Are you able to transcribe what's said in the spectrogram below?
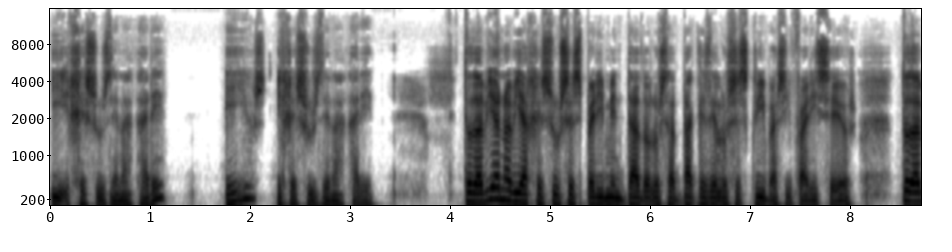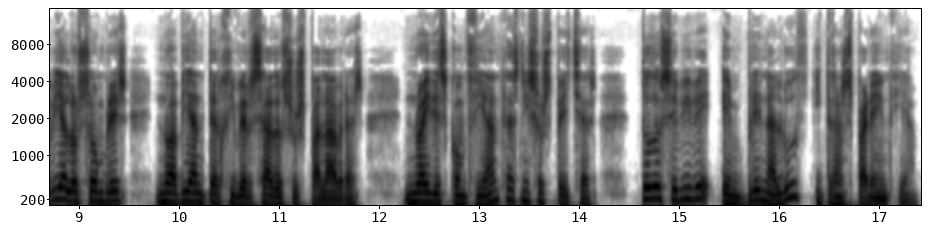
Y Jesús de Nazaret, ellos y Jesús de Nazaret. Todavía no había Jesús experimentado los ataques de los escribas y fariseos. Todavía los hombres no habían tergiversado sus palabras. No hay desconfianzas ni sospechas. Todo se vive en plena luz y transparencia.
